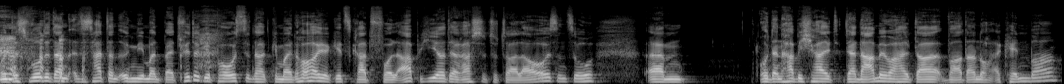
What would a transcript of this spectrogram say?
Und das wurde dann, das hat dann irgendjemand bei Twitter gepostet und hat gemeint, oh, hier geht's gerade voll ab hier, der rastet total aus und so. Ähm, und dann habe ich halt, der Name war halt da, war da noch erkennbar.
